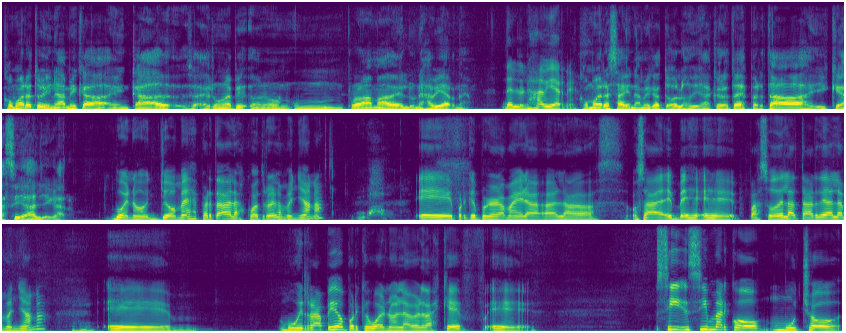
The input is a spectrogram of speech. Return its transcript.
¿Cómo era tu dinámica en cada... o sea, era un, un, un programa de lunes a viernes. de lunes a viernes. ¿Cómo era esa dinámica todos los días? ¿A qué hora te despertabas y qué hacías al llegar? Bueno, yo me despertaba a las 4 de la mañana. Wow. Eh, porque el programa era a las... O sea, eh, pasó de la tarde a la mañana. Eh, muy rápido porque bueno, la verdad es que sí, sí marcó mucho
